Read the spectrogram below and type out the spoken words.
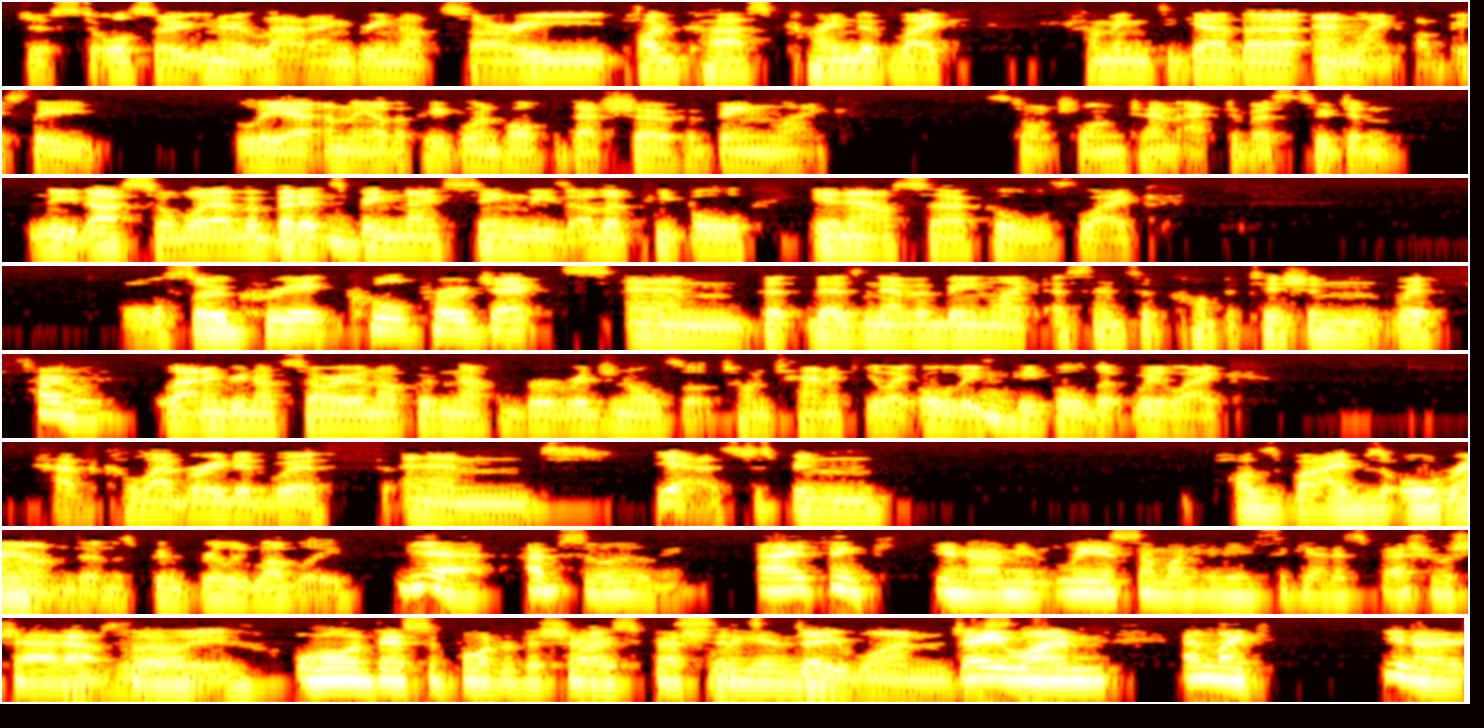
just also you know, loud, angry, not sorry podcast kind of like coming together, and like obviously Leah and the other people involved with that show have been like staunch long-term activists who didn't need us or whatever, but it's mm. been nice seeing these other people in our circles like also create cool projects and that there's never been like a sense of competition with totally Loud Angry Not Sorry or Not Good Enough for Originals or Tom Tanuki, like all these Mm. people that we like have collaborated with and yeah, it's just been pos vibes all round and it's been really lovely. Yeah, absolutely. I think, you know, I mean, Lee is someone who needs to get a special shout out Absolutely. for all of their support of the show, Like, especially in day one. day just, like, one. And, like, you know,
